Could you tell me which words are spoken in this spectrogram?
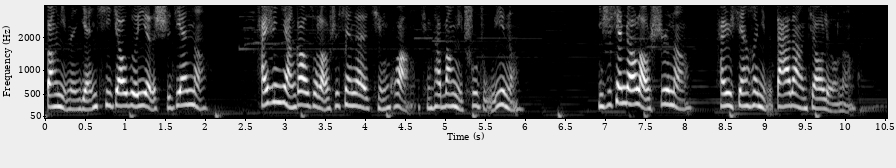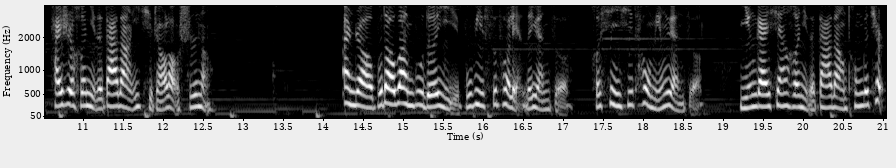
帮你们延期交作业的时间呢？还是你想告诉老师现在的情况，请他帮你出主意呢？你是先找老师呢，还是先和你的搭档交流呢？还是和你的搭档一起找老师呢？按照不到万不得已不必撕破脸的原则和信息透明原则，你应该先和你的搭档通个气儿。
